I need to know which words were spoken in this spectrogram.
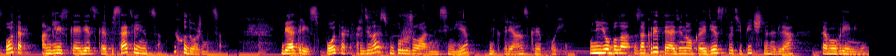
Поттер – английская детская писательница и художница. Беатрис Поттер родилась в буржуазной семье викторианской эпохи. У нее было закрытое одинокое детство, типичное для того времени.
